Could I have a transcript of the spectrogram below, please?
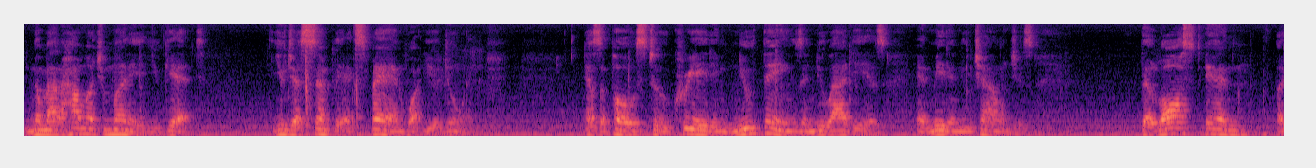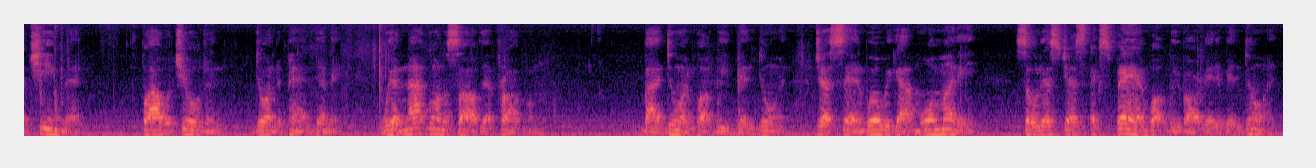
No matter how much money you get, you just simply expand what you're doing. As opposed to creating new things and new ideas and meeting new challenges. The lost in achievement for our children during the pandemic, we are not gonna solve that problem by doing what we've been doing. Just saying, well, we got more money, so let's just expand what we've already been doing.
